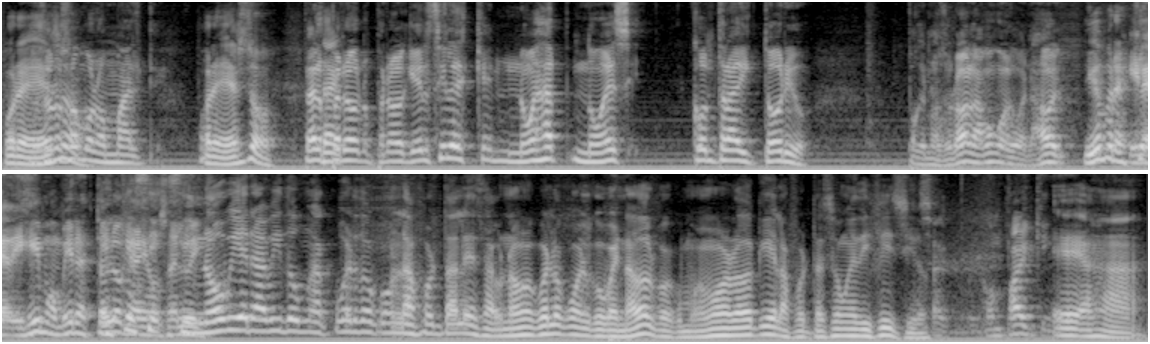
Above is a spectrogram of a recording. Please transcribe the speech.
Por nosotros eso. somos los martes. Por eso. Pero, pero, pero lo que quiero decir es que no es, no es contradictorio. Porque nosotros hablamos con el gobernador. y le dijimos, mira, esto es, lo que, que si, si, no hubiera habido un acuerdo con la fortaleza, un acuerdo con el gobernador, porque como hemos hablado aquí, la fortaleza es un edificio. Exacto, con parking. Eh, ajá.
